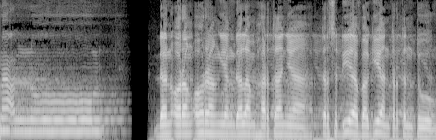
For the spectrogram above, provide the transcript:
معلوم dan orang-orang yang dalam hartanya tersedia bagian tertentu.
